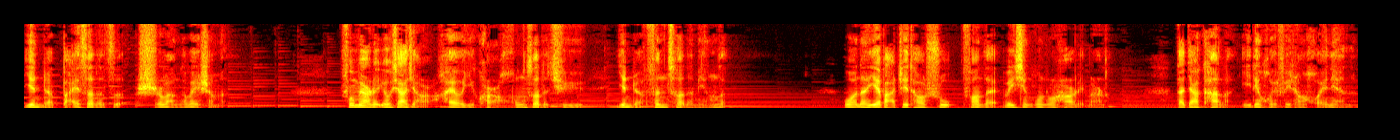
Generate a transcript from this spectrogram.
印着白色的字“十万个为什么”。封面的右下角还有一块红色的区域，印着分册的名字。我呢也把这套书放在微信公众号里面了。大家看了一定会非常怀念的。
